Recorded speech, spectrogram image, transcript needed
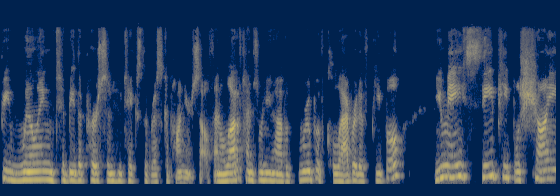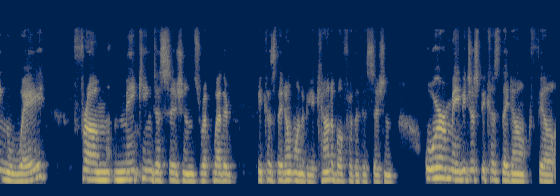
be willing to be the person who takes the risk upon yourself. And a lot of times when you have a group of collaborative people, you may see people shying away from making decisions, whether because they don't want to be accountable for the decisions or maybe just because they don't feel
